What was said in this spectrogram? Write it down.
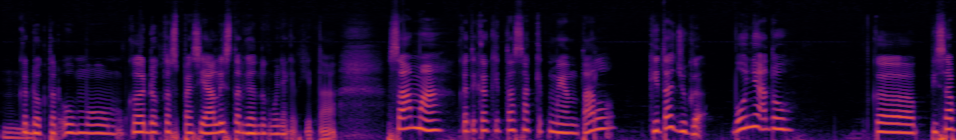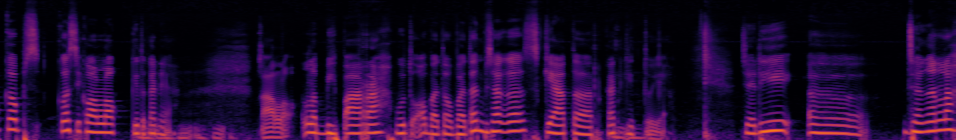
Hmm. ke dokter umum ke dokter spesialis tergantung penyakit kita. Sama ketika kita sakit mental kita juga punya tuh ke bisa ke ke psikolog gitu kan ya Hmm, hmm. kalau lebih parah butuh obat-obatan bisa ke psikiater kan Hmm. gitu ya jadi eh, janganlah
